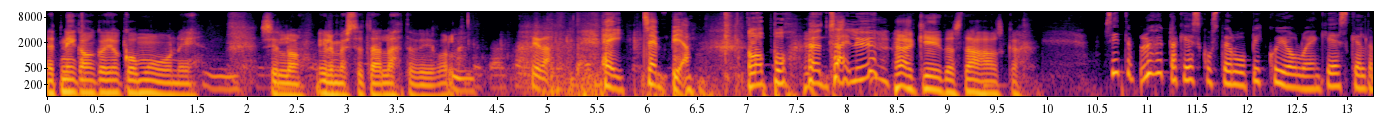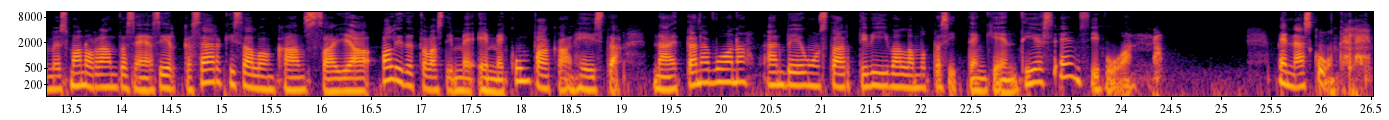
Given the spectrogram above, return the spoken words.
että niin kauan kuin joku muu, niin mm. silloin ilmestytään lähtöviivalle. Mm. Hyvä. Hei, tsemppiä. Loppu säilyy. Kiitos, tää on hauskaa. Sitten lyhyttä keskustelua pikkujoulujen keskeltä myös Mano Rantasen ja Sirkka Särkisalon kanssa ja valitettavasti me emme kumpaakaan heistä näe tänä vuonna NBUn starttiviivalla, mutta sitten kenties ensi vuonna. Mennään kuuntelee.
